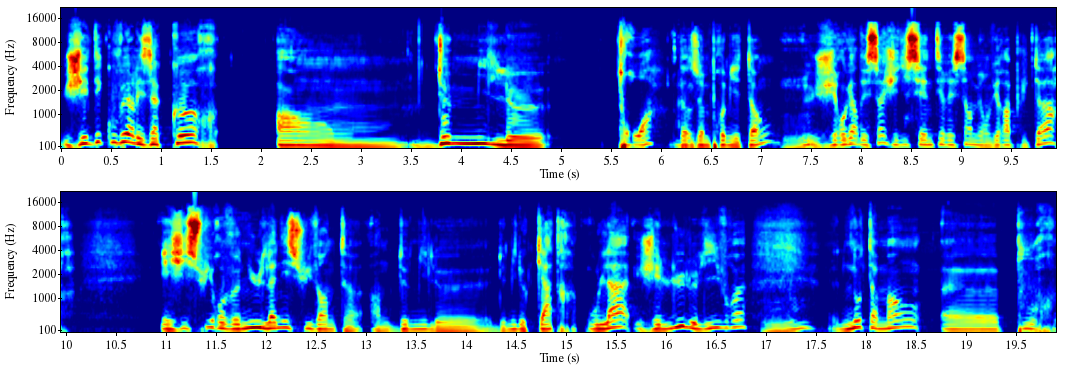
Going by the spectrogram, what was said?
J'ai découvert les accords en 2003 dans un premier temps. Mhm. J'ai regardé ça, j'ai dit c'est intéressant mais on verra plus tard. Et j'y suis revenu l'année suivante, en 2000, euh, 2004, où là j'ai lu le livre, Mhm. notamment euh, pour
